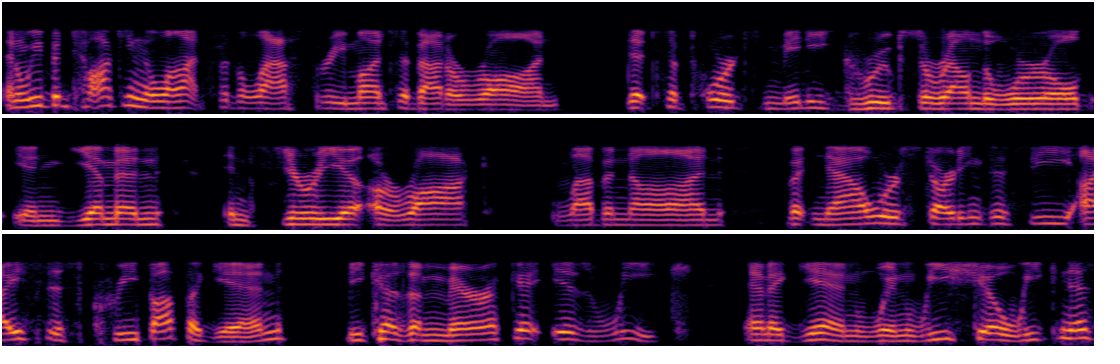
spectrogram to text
And we've been talking a lot for the last three months about Iran that supports many groups around the world in Yemen, in Syria, Iraq, Lebanon. But now we're starting to see ISIS creep up again because America is weak. And again, when we show weakness,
